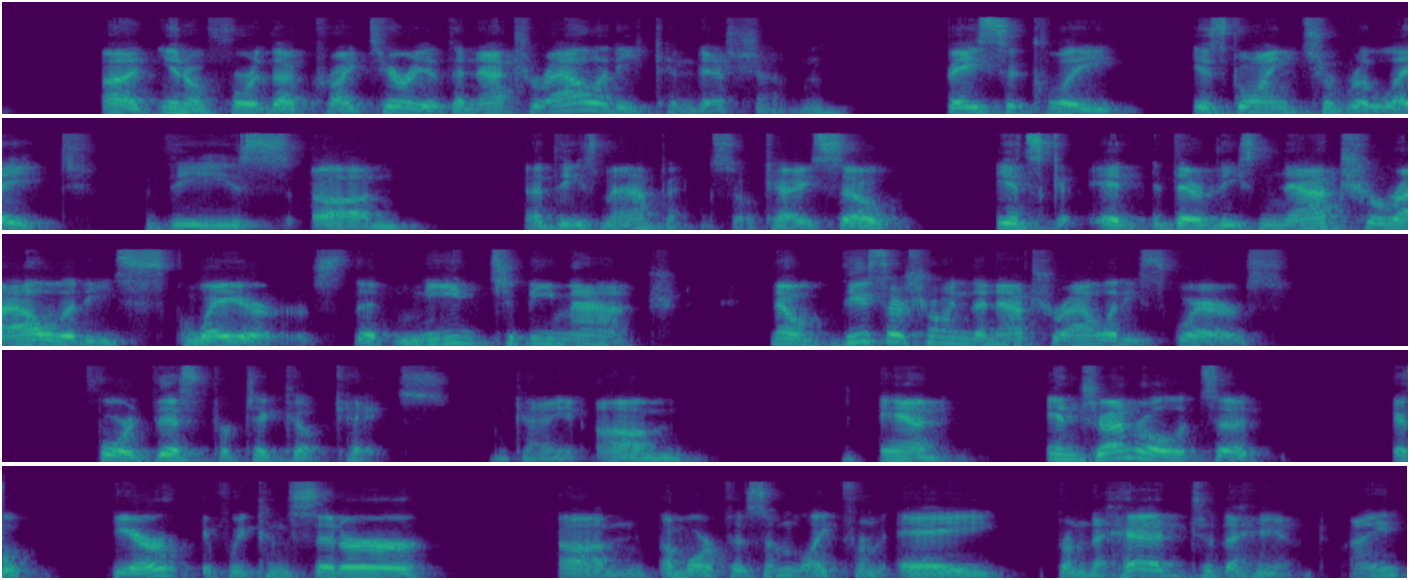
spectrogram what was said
uh you know for the criteria the naturality condition basically is going to relate these um uh, these mappings okay so it's it there are these naturality squares that need to be matched. Now, these are showing the naturality squares for this particular case. Okay. Um, and in general, it's a here, if we consider um a morphism like from a from the head to the hand, right?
